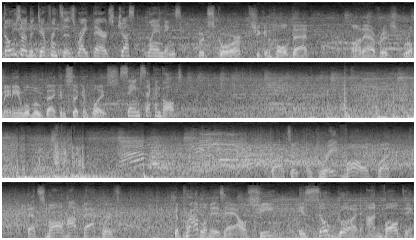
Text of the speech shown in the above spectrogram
those are the differences right there. It's just landings. Good score. She can hold that on average. Romania will move back in second place. Same second vault. It's a, a great vault, but that small hop backwards. The problem is, Al, she is so good on vaulting.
